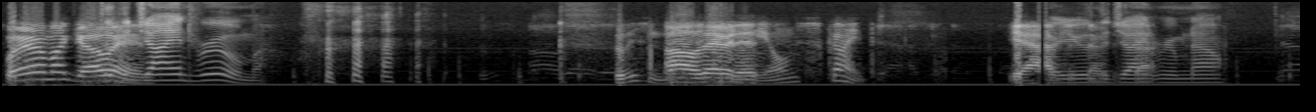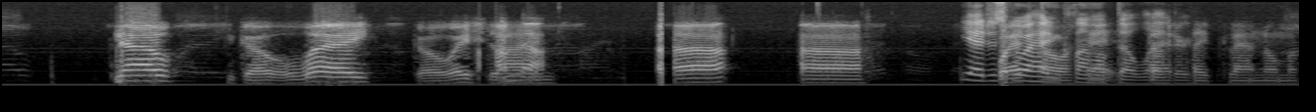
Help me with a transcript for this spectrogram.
Where am I To going? the giant room. Who isn't Oh, there it is. me is. On Skype. Yeah. Are you in the giant that. room now? No. Go away. Go away, I'm slime. Uh, uh. Yeah, just where- go ahead and climb okay, up that ladder. say play on normal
